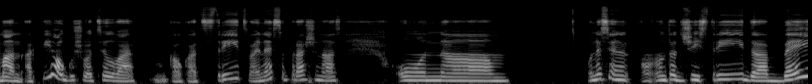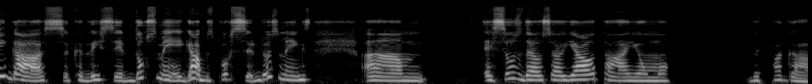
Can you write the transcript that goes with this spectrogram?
man ar pieaugušo cilvēku kaut kāds strīds vai nesaprašanās. Un, um, Un, es, un tad šī strīda beigās, kad viss ir dusmīgi, abas puses ir dusmīgas, um, es uzdevu sev jautājumu, bet pagā,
